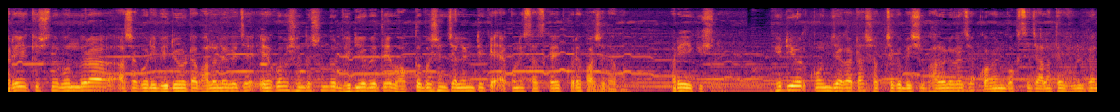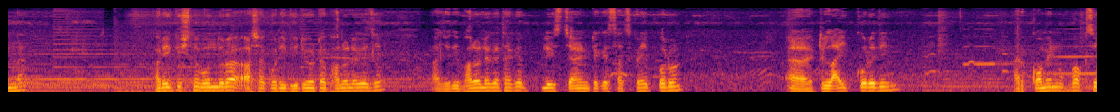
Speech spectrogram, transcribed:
হরে কৃষ্ণ বন্ধুরা, আশা করি ভিডিওটা ভালো লেগেছে। এরকমই সুন্দর সুন্দর ভিডিও পেতে ভক্তভূষণ চ্যানেলটিকে এখনই সাবস্ক্রাইব করে পাশে থাকুন। হরে কৃষ্ণ। ভিডিওর কোন জায়গাটা সবথেকে বেশি ভালো লেগেছে কমেন্ট বক্সে জানাতে ভুলবেন না। হরে কৃষ্ণ বন্ধুরা, আশা করি ভিডিওটা ভালো লেগেছে। আর যদি ভালো লেগে থাকে প্লিজ চ্যানেলটিকে সাবস্ক্রাইব করুন। একটা লাইক করে দিন। আর কমেন্ট বক্সে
